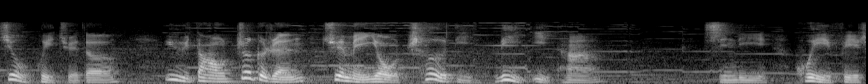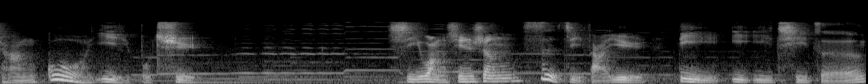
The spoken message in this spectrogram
就会觉得遇到这个人却没有彻底利益他。心里会非常过意不去。希望先生四季发育第一一七则。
